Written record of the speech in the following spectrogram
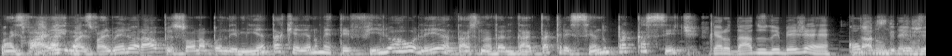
mas vai, mas vai melhorar. O pessoal na pandemia tá querendo meter filho a rolê. A taxa de natalidade tá crescendo pra cacete. Quero dados do IBGE. Como Dados do IBGE?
